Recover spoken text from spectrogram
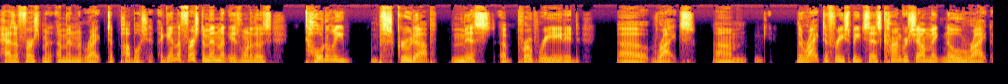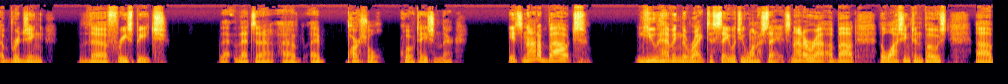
has a First Amendment right to publish it. Again, the First Amendment is one of those totally screwed up, misappropriated uh, rights. Um, the right to free speech says Congress shall make no right abridging the free speech. That that's a, a, a partial quotation there. It's not about you having the right to say what you want to say. It's not a, about the Washington Post uh,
